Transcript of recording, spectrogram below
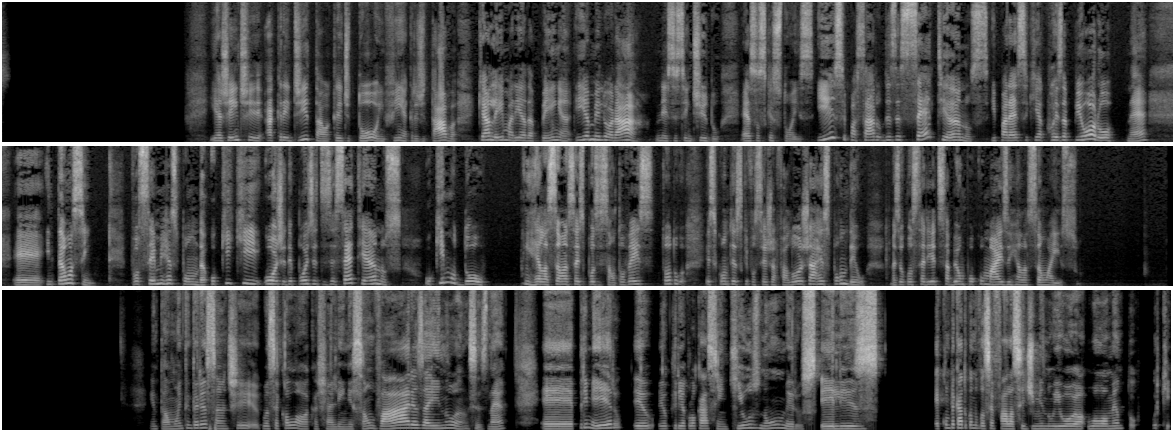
E a gente acredita, acreditou, enfim, acreditava que a Lei Maria da Penha ia melhorar nesse sentido essas questões. E se passaram 17 anos e parece que a coisa piorou, né? É, então, assim, você me responda o que que hoje, depois de 17 anos, o que mudou em relação a essa exposição? Talvez todo esse contexto que você já falou já respondeu, mas eu gostaria de saber um pouco mais em relação a isso. Então, muito interessante você coloca, Charlene, são várias aí nuances, né? É, primeiro, eu, eu queria colocar assim, que os números, eles... É complicado quando você fala se diminuiu ou, ou aumentou. Por quê?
